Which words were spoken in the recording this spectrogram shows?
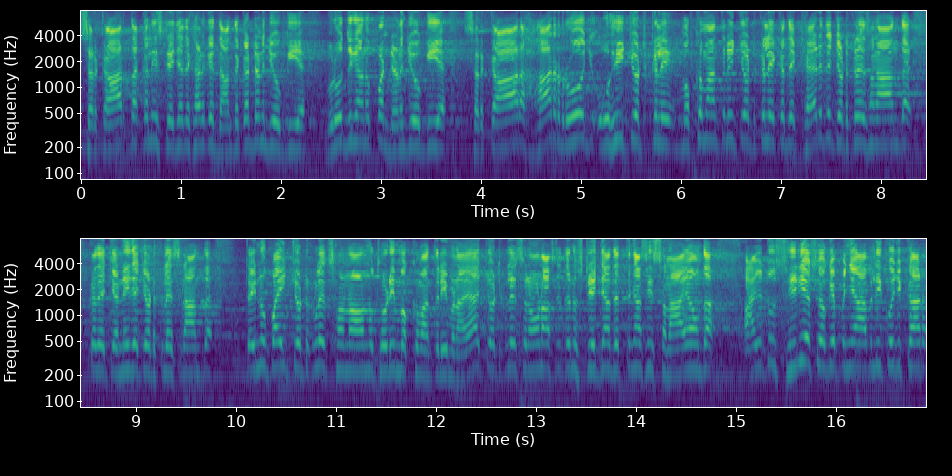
ਸਰਕਾਰ ਤੱਕ ਨਹੀਂ ਸਟੇਜਾਂ ਤੇ ਖੜ ਕੇ ਦੰਦ ਕੱਢਣ ਜੋਗੀ ਹੈ, ਵਿਰੋਧੀਆਂ ਨੂੰ ਭੰਡਣ ਜੋਗੀ ਹੈ। ਸਰਕਾਰ ਹਰ ਰੋਜ਼ ਉਹੀ ਚੁਟਕਲੇ, ਮੁੱਖ ਮੰਤਰੀ ਚੁਟਕਲੇ, ਕਦੇ ਖਹਿਰੇ ਦੇ ਚੁਟਕਲੇ ਸੁਣਾਉਂਦਾ ਕਦੇ ਚੰਨੀ ਦੇ ਚੁਟਕਲੇ ਸੁਣਾਉਂਦਾ ਤੈਨੂੰ ਭਾਈ ਚੁਟਕਲੇ ਸੁਣਾਉਣ ਨੂੰ ਥੋੜੀ ਮੁੱਖ ਮੰਤਰੀ ਬਣਾਇਆ। ਚੁਟਕਲੇ ਸੁਣਾਉਣ ਵਾਸਤੇ ਤੈਨੂੰ ਸਟੇਜਾਂ ਦਿੱਤੀਆਂ ਸੀ ਸੁਣਾਇਆ ਆਉਂਦਾ। ਅੱਜ ਤੂੰ ਸੀਰੀਅਸ ਹੋ ਕੇ ਪੰਜਾਬ ਲਈ ਕੁਝ ਕਰ।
